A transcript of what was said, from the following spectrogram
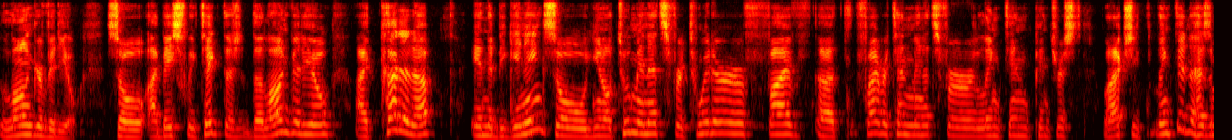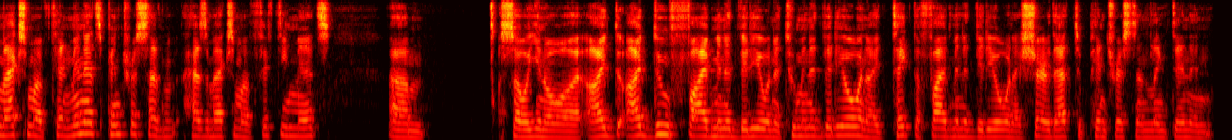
longer video. So I basically take the, the long video I cut it up in the beginning. So you know two minutes for Twitter five uh five or ten minutes for LinkedIn Pinterest. Well actually LinkedIn has a maximum of 10 minutes. Pinterest has, has a maximum of 15 minutes. Um so you know I I do five minute video and a two minute video and I take the five minute video and I share that to Pinterest and LinkedIn and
